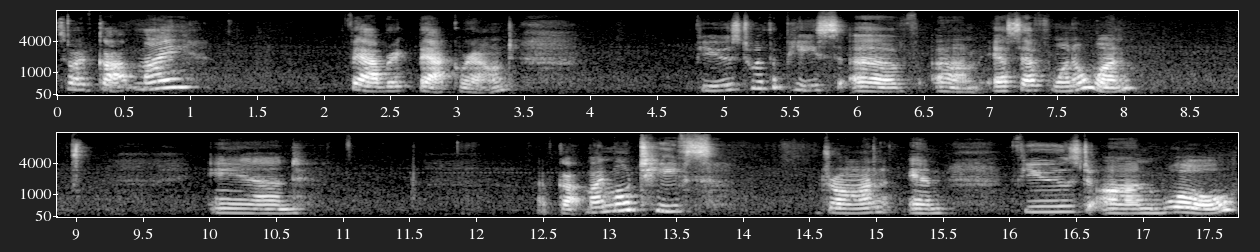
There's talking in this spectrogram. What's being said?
So I've got my fabric background fused with a piece of um, SF101 and I've got my motifs drawn and fused on wool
